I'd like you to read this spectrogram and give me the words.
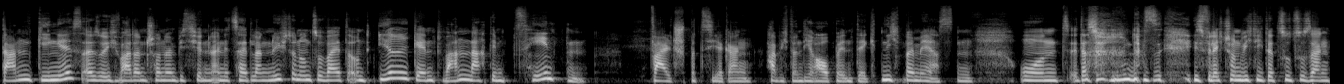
dann ging es. Also ich war dann schon ein bisschen eine Zeit lang nüchtern und so weiter. Und irgendwann nach dem zehnten Waldspaziergang habe ich dann die Raupe entdeckt, nicht beim ersten. Und das, das ist vielleicht schon wichtig dazu zu sagen,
